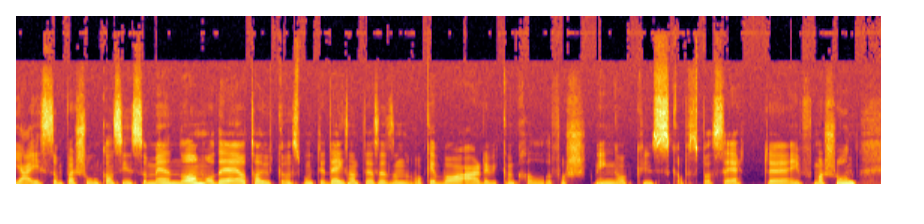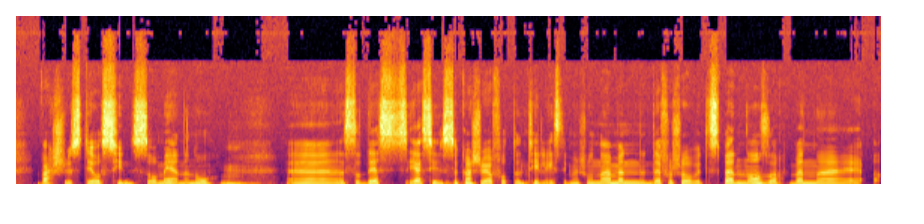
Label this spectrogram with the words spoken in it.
jeg som person kan synes og mene noe om, og det er å ta utgangspunkt i det. ikke sant? Det er sånn, ok, hva er det vi kan kalle forskning og kunnskapsbasert informasjon, versus det å synse og mene noe. Mm. Uh, så det, jeg syns kanskje vi har fått en tilleggsdimensjon der, men det er for så vidt spennende, altså. Men uh,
